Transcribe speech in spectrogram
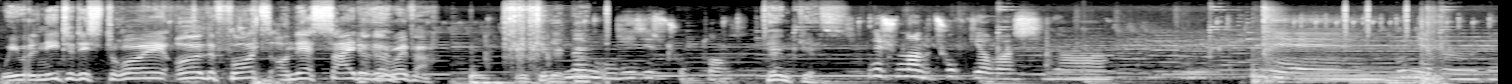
we will need to destroy all the forts on their side of the river. Bunların İngilizcesi çok tuhaf. Bir de şunlar da çok yavaş ya. Bu ne? Bu ne böyle?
